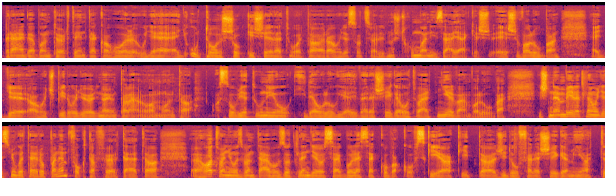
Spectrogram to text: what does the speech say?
Prágában történtek, ahol ugye egy utolsó kísérlet volt arra, hogy a szocializmust humanizálják, és, és valóban egy, ahogy Spiro György nagyon találóan mondta, a Szovjetunió ideológiai veresége ott vált nyilvánvalóvá. És nem véletlen, hogy ezt Nyugat-Európa nem fogta föl. Tehát a 68-ban távozott Lengyelországból Leszek Kovakovszki, akit a zsidó felesége miatt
